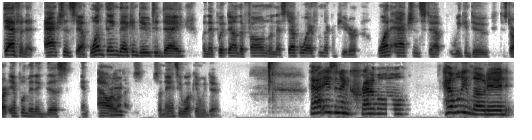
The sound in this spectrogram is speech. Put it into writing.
definite action step, one thing they can do today when they put down their phone, when they step away from their computer, one action step we can do to start implementing this in our mm-hmm. lives. So, Nancy, what can we do? That is an incredible, heavily loaded,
